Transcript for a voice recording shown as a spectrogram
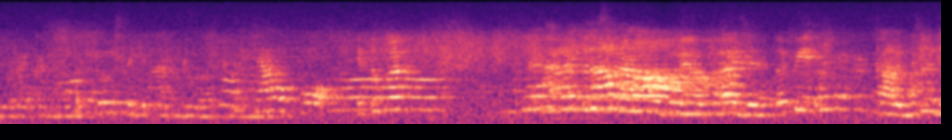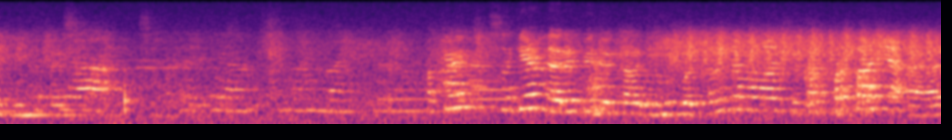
di rekening itu sekitar dua itu kan kalian terserah mau beli apa aja tapi kalau bisa diinvest Oke, sekian dari video kali ini. Buat kalian yang mengajukan pertanyaan,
